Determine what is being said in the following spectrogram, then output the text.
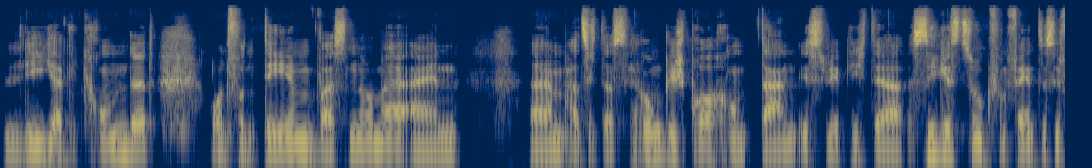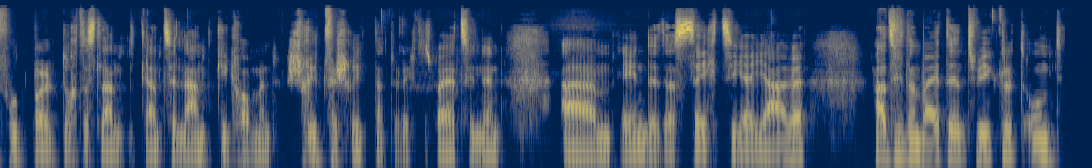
Liga gegründet. Und von dem, was nur mal ein ähm, hat sich das herumgesprochen und dann ist wirklich der Siegeszug von Fantasy Football durch das Land, ganze Land gekommen. Schritt für Schritt natürlich. Das war jetzt in den ähm, Ende der 60er Jahre. Hat sich dann weiterentwickelt und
